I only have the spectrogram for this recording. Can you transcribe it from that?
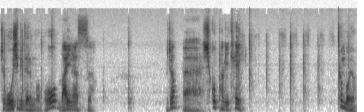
즉 50이 되는 거고 마이너스 그죠? 아, 10 곱하기 k. 그럼 뭐예요?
